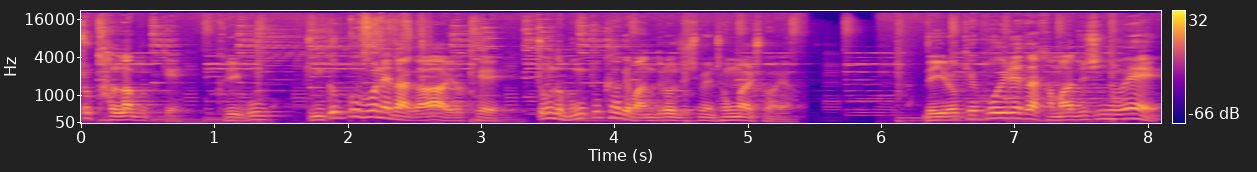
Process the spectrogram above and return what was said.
쭉 달라붙게 그리고 좀 끝부분에다가 이렇게 좀 더 뭉툭하게 만들어 주시면 정말 좋아요. 네, 이렇게 호일에다 감아 주신 후에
